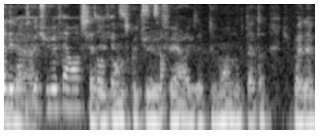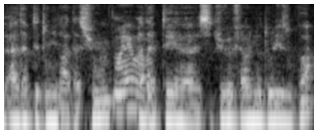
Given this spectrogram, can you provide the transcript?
Ça dépend de ce que tu veux faire ensuite Ça en dépend de ce que tu veux ça. faire exactement, donc tu peux ada- adapter ton hydratation, Ouais, ouais, ouais. adapter euh, si tu veux faire une autolyse ou pas.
